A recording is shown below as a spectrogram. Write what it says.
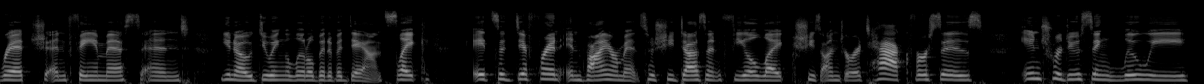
rich and famous and, you know, doing a little bit of a dance. Like, it's a different environment so she doesn't feel like she's under attack versus introducing Luis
